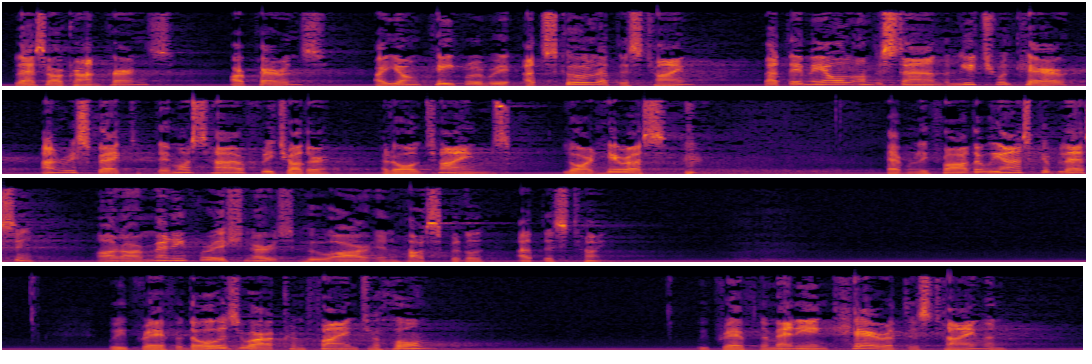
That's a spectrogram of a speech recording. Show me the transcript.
Bless our grandparents, our parents, our young people at school at this time, that they may all understand the mutual care and respect they must have for each other at all times. Lord, hear us. Heavenly Father, we ask your blessing on our many parishioners who are in hospital at this time. We pray for those who are confined to home. We pray for the many in care at this time, and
